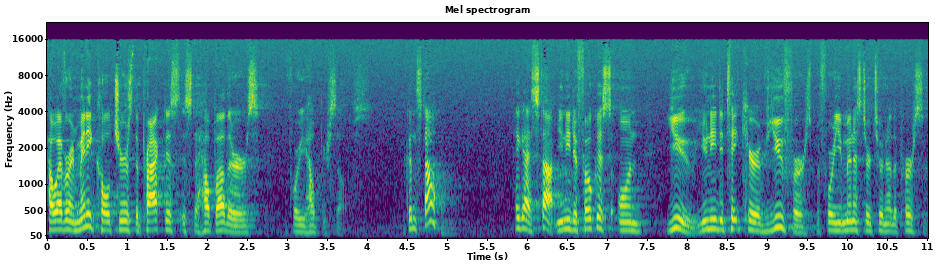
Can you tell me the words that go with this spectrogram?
However, in many cultures, the practice is to help others before you help yourselves. I couldn't stop them. Hey guys, stop. You need to focus on you. You need to take care of you first before you minister to another person.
